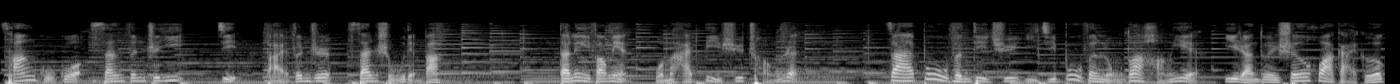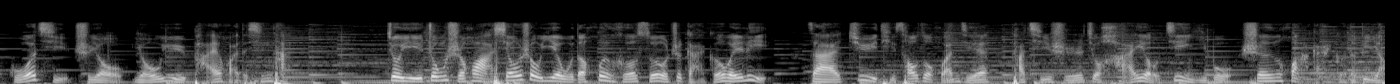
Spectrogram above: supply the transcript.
参股过三分之一，即百分之三十五点八。但另一方面，我们还必须承认，在部分地区以及部分垄断行业。依然对深化改革国企持有犹豫徘徊的心态。就以中石化销售业务的混合所有制改革为例，在具体操作环节，它其实就还有进一步深化改革的必要。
